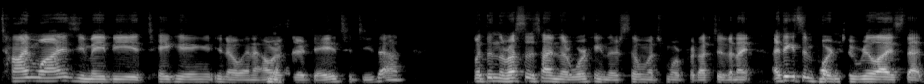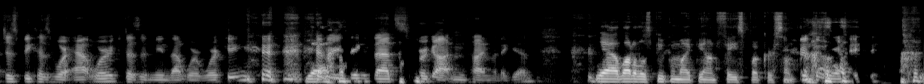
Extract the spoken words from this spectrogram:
time wise, you may be taking, you know, an hour yeah. of their day to do that. But then the rest of the time they're working, they're so much more productive. And I, I think it's important to realize that just because we're at work doesn't mean that we're working. Yeah. and I think that's forgotten time and again. yeah, a lot of those people might be on Facebook or something.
